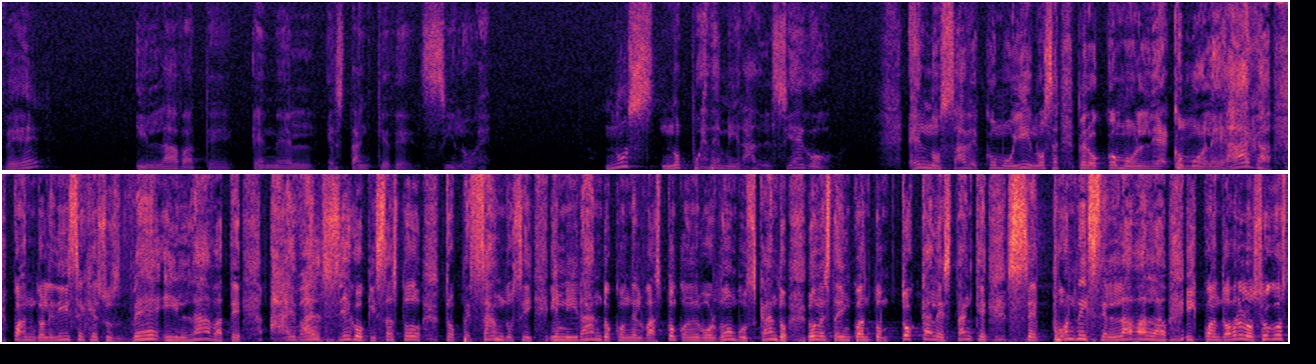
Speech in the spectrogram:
ve y lávate en el estanque de Siloé. No, no puede mirar el ciego. Él no sabe cómo ir, no sabe, pero como le, le haga, cuando le dice Jesús, ve y lávate, ahí va el ciego, quizás todo tropezándose y mirando con el bastón, con el bordón, buscando dónde está. en cuanto toca el estanque, se pone y se lava la, y cuando abre los ojos,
